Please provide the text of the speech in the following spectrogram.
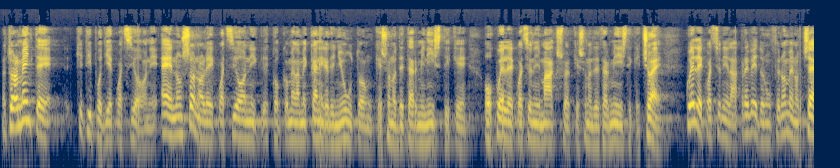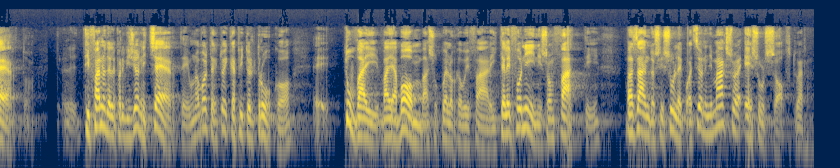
Naturalmente che tipo di equazioni? Eh, non sono le equazioni come la meccanica di Newton che sono deterministiche o quelle equazioni di Maxwell che sono deterministiche, cioè quelle equazioni là prevedono un fenomeno certo, eh, ti fanno delle previsioni certe, una volta che tu hai capito il trucco, eh, tu vai, vai a bomba su quello che vuoi fare. I telefonini sono fatti basandosi sulle equazioni di Maxwell e sul software.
